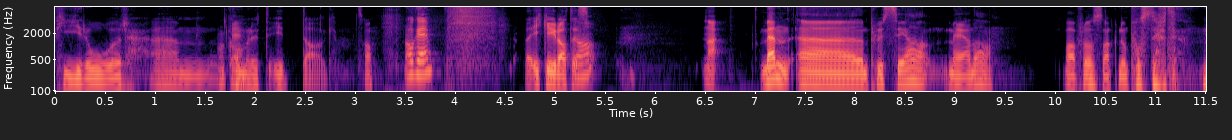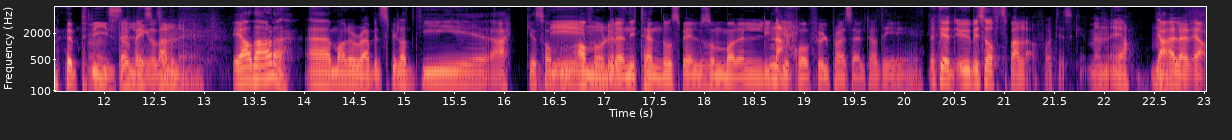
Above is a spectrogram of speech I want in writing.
fire ord um, okay. kommer ut i dag. Så OK. det er ikke gratis. Ja. Nei. Men uh, plussida med det, bare for å snakke noe positivt med priser og penger og sånn. Ja, det er det. Uh, Mario Rabbids-spillene de er ikke som De andre Nintendo-spill som bare ligger Nei. på full price hele tida. De Dette er et Ubisoft-spill, faktisk. Men ja. Mm. Ja, eller Ja.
